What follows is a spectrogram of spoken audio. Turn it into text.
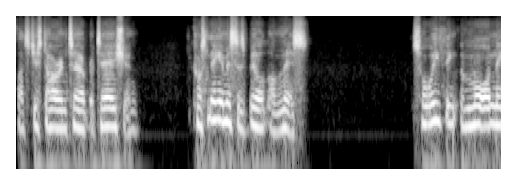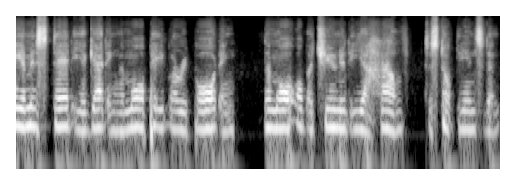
that's just our interpretation. Because near miss is built on this. So we think the more near miss data you're getting, the more people are reporting, the more opportunity you have to stop the incident.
